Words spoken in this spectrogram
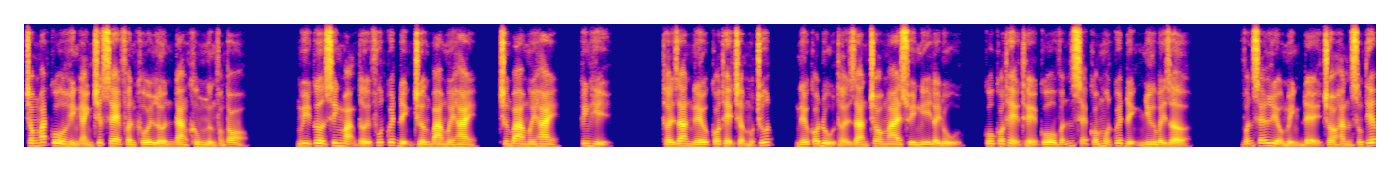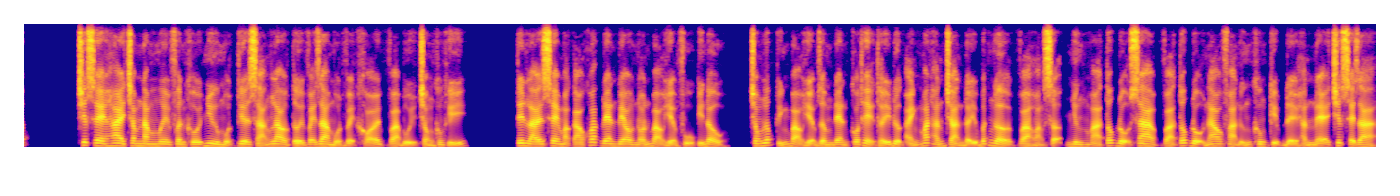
Trong mắt cô hình ảnh chiếc xe phân khối lớn đang không ngừng phóng to. Nguy cơ sinh mạng tới phút quyết định chương ba mươi hai, chương ba mươi hai, kinh hỉ thời gian nếu có thể chậm một chút, nếu có đủ thời gian cho mai suy nghĩ đầy đủ, cô có thể thể cô vẫn sẽ có một quyết định như bây giờ. Vẫn sẽ liều mình để cho hắn sống tiếp. Chiếc xe hai trăm năm mươi phân khối như một tia sáng lao tới vẽ ra một vệt khói và bụi trong không khí. Tên lái xe mặc áo khoác đen đeo nón bảo hiểm phủ kín đầu, trong lớp kính bảo hiểm dâm đen có thể thấy được ánh mắt hắn tràn đầy bất ngờ và hoảng sợ, nhưng mà tốc độ xa và tốc độ nao phản ứng không kịp để hắn né chiếc xe ra.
